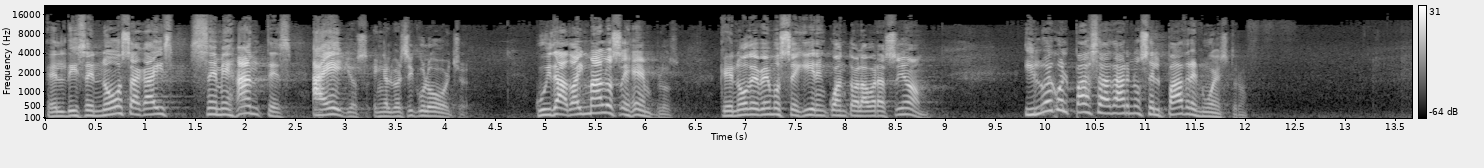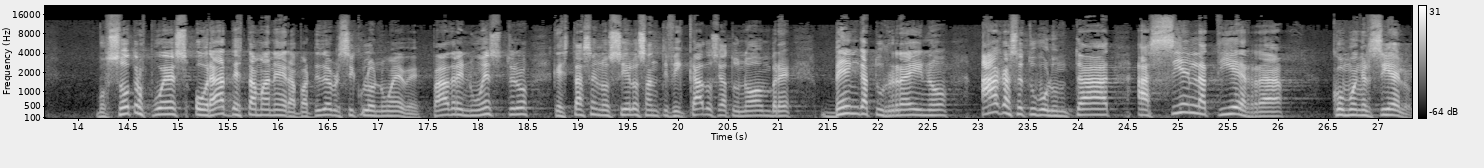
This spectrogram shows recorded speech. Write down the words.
Él dice, no os hagáis semejantes a ellos en el versículo 8. Cuidado, hay malos ejemplos que no debemos seguir en cuanto a la oración. Y luego Él pasa a darnos el Padre nuestro. Vosotros pues orad de esta manera, a partir del versículo 9. Padre nuestro que estás en los cielos, santificado sea tu nombre, venga tu reino, hágase tu voluntad, así en la tierra como en el cielo.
